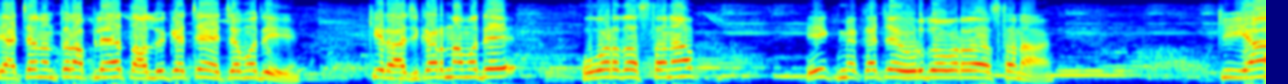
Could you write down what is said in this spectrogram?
त्याच्यानंतर आपल्या या तालुक्याच्या ह्याच्यामध्ये की राजकारणामध्ये उभारत असताना एकमेकाच्या विरुद्ध उभारत असताना की या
